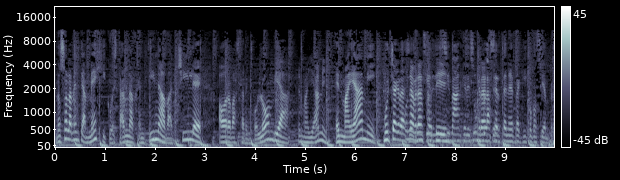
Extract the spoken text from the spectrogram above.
no solamente a México, está en Argentina, va a Chile, ahora va a estar en Colombia, En Miami. en Miami. Muchas gracias. Un abrazo a ti. Ángeles. Un Gracias. placer tenerte aquí como siempre.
